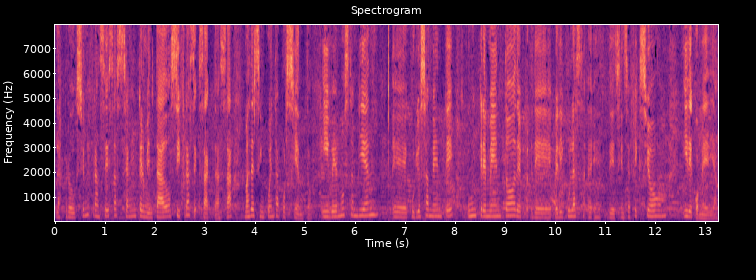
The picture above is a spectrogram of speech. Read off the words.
las producciones francesas se han incrementado cifras exactas, ¿ah? más del 50%. Y vemos también, eh, curiosamente, un incremento de, películas eh, de ciencia ficción y de comedia.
